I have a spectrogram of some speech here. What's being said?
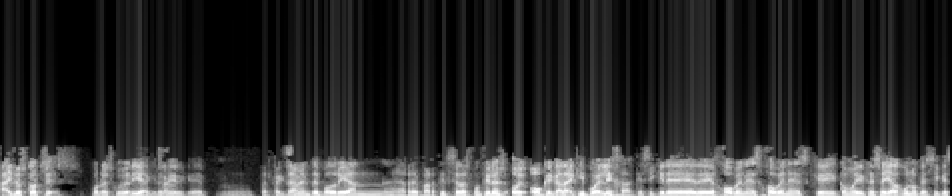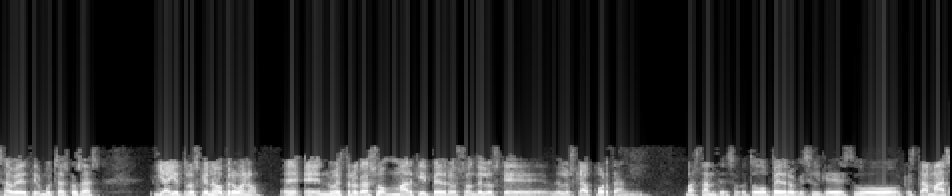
Hay dos coches por escudería, quiero Claro. decir, que mm, perfectamente podrían eh, repartirse las funciones o, o que cada equipo elija, que si quiere de jóvenes, jóvenes, que como dices hay alguno que sí que sabe decir muchas cosas y hay otros que no, pero bueno, en, en nuestro caso Mark y Pedro son de los que de los que aportan bastante, sobre todo Pedro que es el que estuvo que está más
